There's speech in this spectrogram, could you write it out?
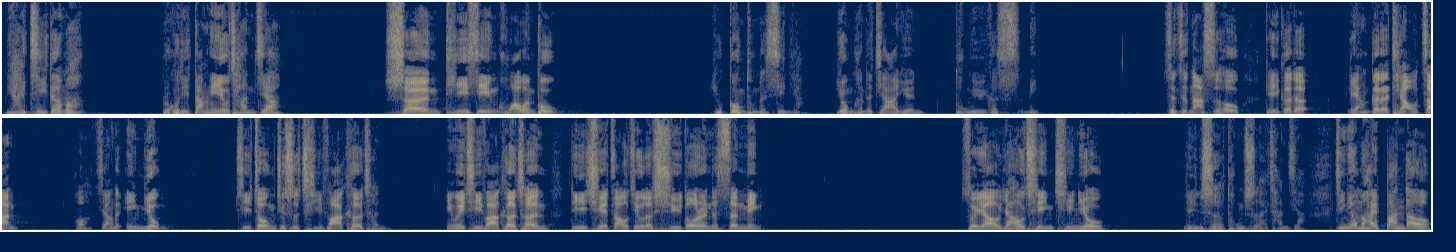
你还记得吗？如果你当年有参加，神提醒华文部有共同的信仰，永恒的家园，同有一个使命，甚至那时候给一个的两个的挑战，哦，这样的应用，其中就是启发课程。因为启发课程的确造就了许多人的生命，所以要邀请亲友、邻舍、同事来参加。今天我们还办到，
